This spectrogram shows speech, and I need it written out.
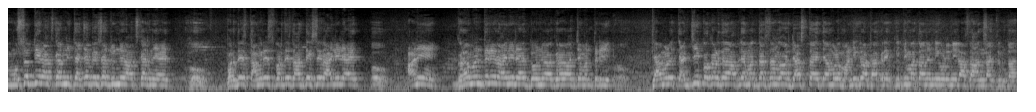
मुसद्दी राजकारणी त्याच्यापेक्षा जुने राजकारणी आहेत. हो. प्रदेश काँग्रेस प्रदेश अध्यक्ष राहिलेले आहेत. हो. आणि गृहमंत्री राहिलेले आहेत दोन वेळा गृहराज्यमंत्री. हो. त्यामुळे त्यांची पकड जर आपल्या मतदारसंघावर जास्त आहे त्यामुळे माणिकराव ठाकरे किती मताने निवडून येईल असा अंदाज तुमचा?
